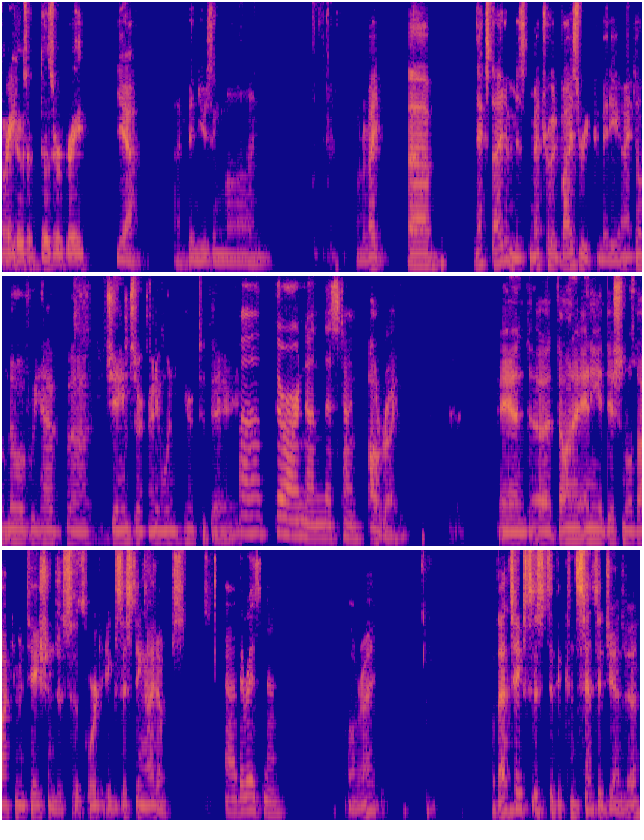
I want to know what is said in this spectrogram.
Great. Those are, those are great. Yeah, I've been using mine. All right. Um, next item is Metro Advisory Committee. I don't know if we have uh, James or anyone here today. Uh, there are none this time. All right. And uh, Donna, any additional documentation to support existing items? Uh, there is none. All right. Well, that takes us to the consent agenda,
